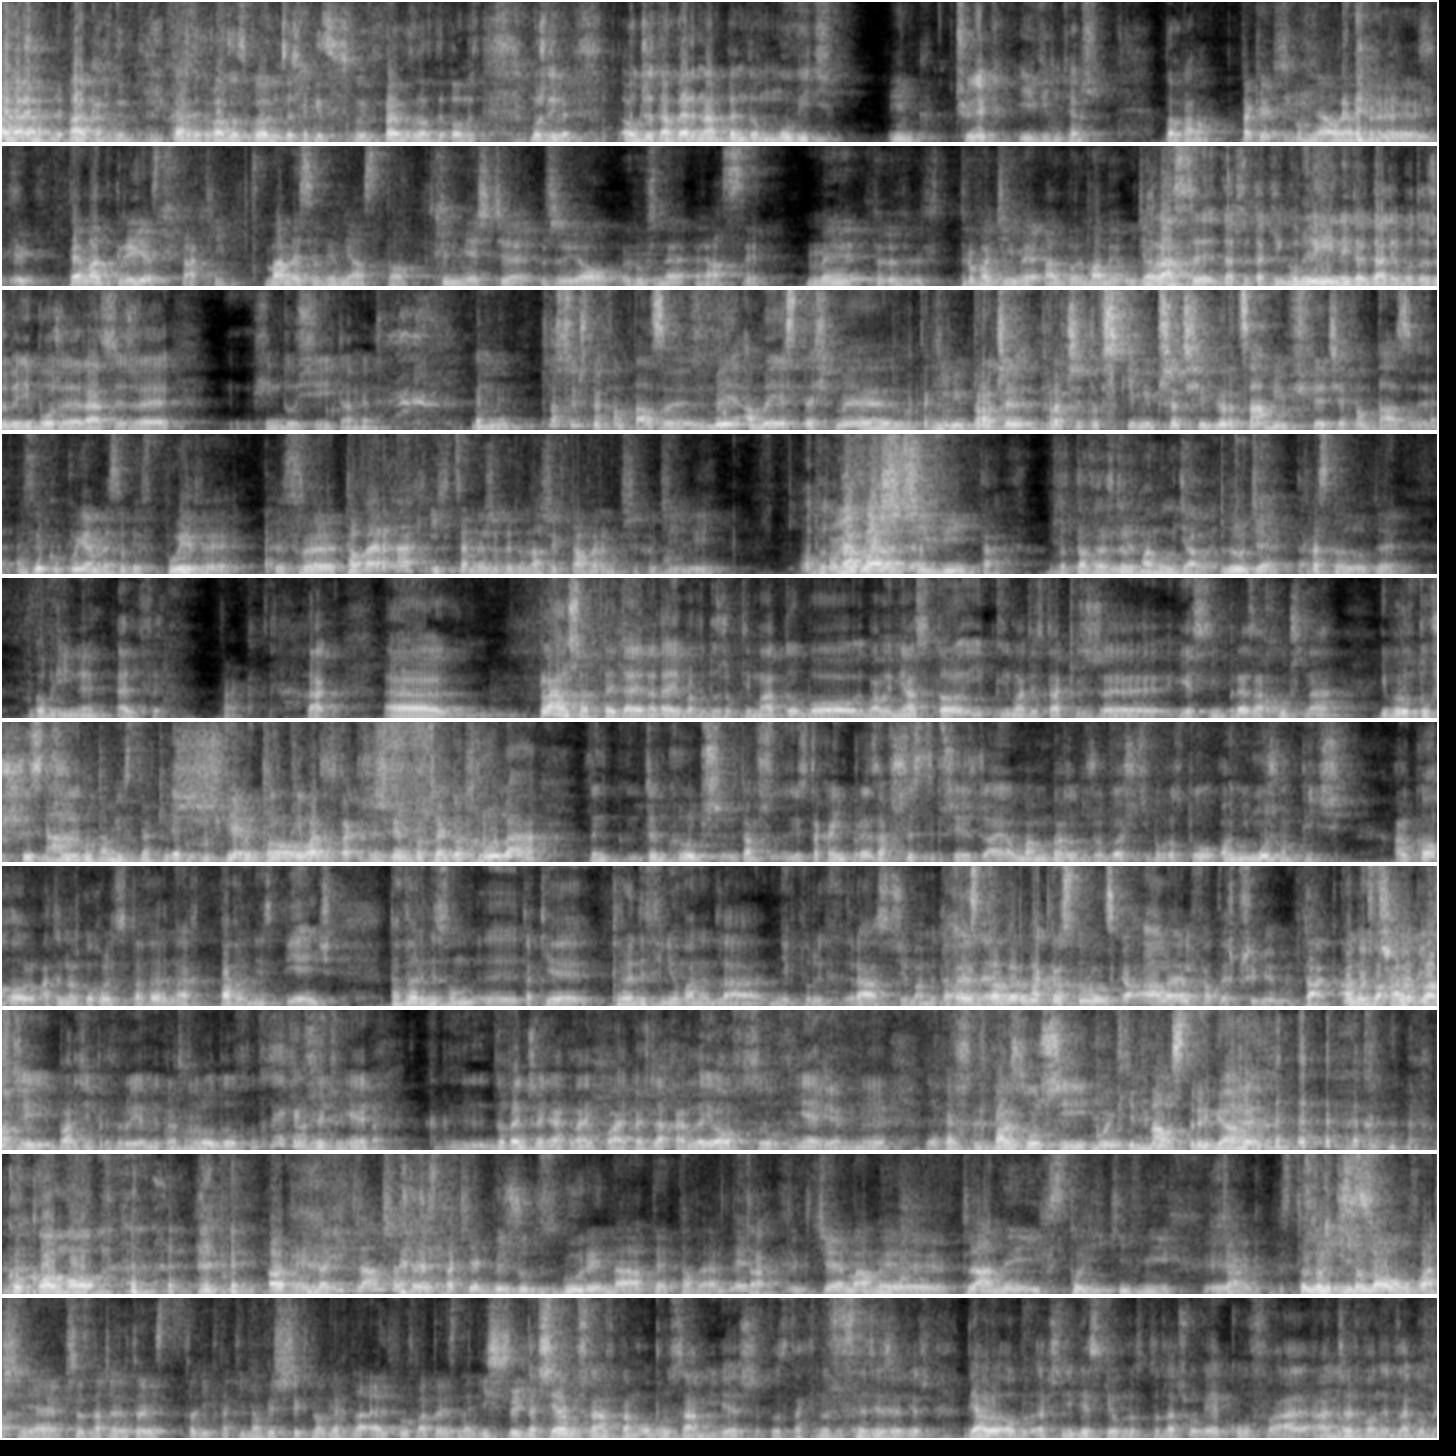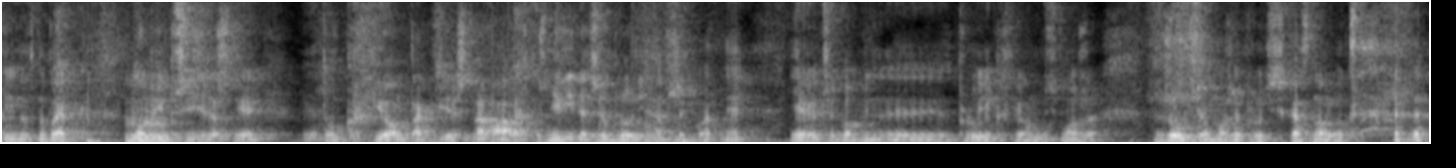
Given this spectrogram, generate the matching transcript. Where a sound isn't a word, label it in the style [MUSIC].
[LAUGHS] A, każdy, każdy prowadza swoją coś, jak jest swój własny pomysł. Możliwe. O grze Taverna będą mówić Ink. Ciuniek. i windziarz. Dobra. No, tak jak wspomniałem, y, y, temat gry jest taki. Mamy sobie miasto, w tym mieście żyją różne rasy. My prowadzimy albo mamy udział Rasy, znaczy takie gobliny i tak dalej, bo to żeby nie było, że rasy, że Hindusi i tam jest. Klasyczne fantazy. My, a my jesteśmy takimi praczy, praczytowskimi przedsiębiorcami w świecie fantazy. Wykupujemy sobie wpływy w tawernach i chcemy, żeby do naszych tawern przychodzili Odpowiednio. tawer- właściwi Tak, do tawer, w których mamy udziały. ludzie, krasnoludy. Gobliny, elfy. Tak. Tak. E, plansza tutaj daje, nadaje bardzo dużo klimatu, bo mamy miasto i klimat jest taki, że jest impreza huczna i po prostu wszyscy... Tak, bo tam jest jakieś Jak, święto. klimat jest taki, że święto święto tam. króla, ten, ten król, tam jest taka impreza, wszyscy przyjeżdżają, mamy bardzo dużo gości, po prostu oni muszą pić alkohol, a ten alkohol jest w tawernach, tawern jest pięć, tawerny są y, takie predefiniowane dla niektórych ras, gdzie mamy To tawernę... jest tawerna krasnoludzka, ale elfa też przyjmiemy. Tak, ale, ale bardziej, bardziej preferujemy krasnoludów. No to tak jak w życiu, nie? Do tańczenia knajpa, jakaś dla harlejowców, nie wiem, y, jakaś bar sushi, [LAUGHS] Błękitna ostryga. [LAUGHS] kokomo. Okej, no i plansza to jest taki jakby rzut z góry na te tawerny, Tak. gdzie mamy plany, ich stoliki w nich. Tak. Stoliki, Stoliki są- są... właśnie przeznaczone, to jest stolik taki na wyższych nogach dla elfów, a to jest na niższych. Znaczy ja myślałem, że tam obrusami, wiesz, że to jest takie na zasadzie, że wiesz, biały obrus, znaczy niebieski obrus to dla człowieków, a, a Mhm. czerwony dla goblinów, no bo jak goblin przyjdzie, zacznie tą krwią tak, wiesz, nawalać, to już nie widać, że brudzi na przykład, nie? Nie wiem, czy goblin y, pluje krwią, być może. Żółcią może pluć kasnolud.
